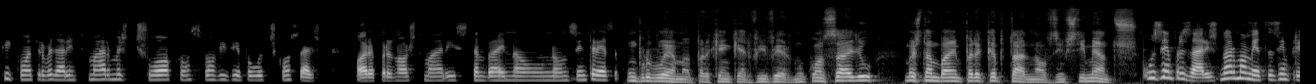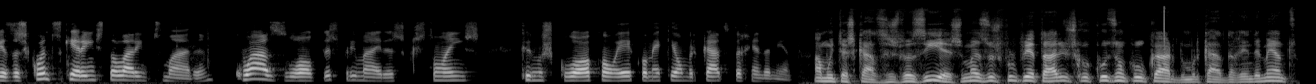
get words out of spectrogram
ficam a trabalhar em Tomar, mas deslocam-se, vão viver para outros conselhos. Ora, para nós tomar isso também não, não nos interessa. Um problema para quem quer viver no Conselho, mas também para captar novos investimentos. Os empresários, normalmente as empresas, quando se querem instalar em Tomar, quase logo das primeiras questões que nos colocam é como é que é o mercado de arrendamento. Há muitas casas vazias, mas os proprietários recusam colocar no mercado de arrendamento,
